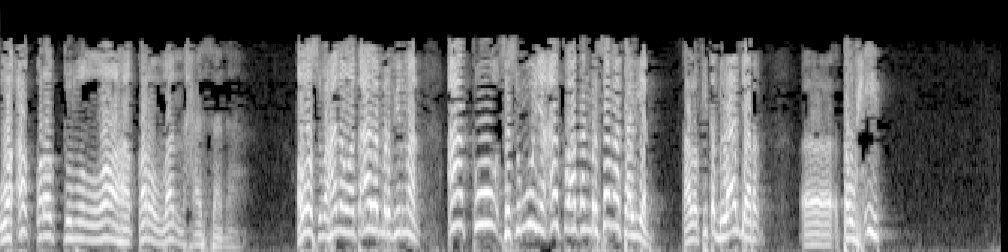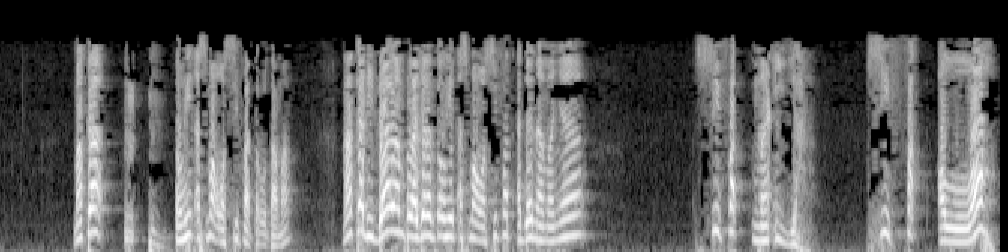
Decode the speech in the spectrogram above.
wa aqradtumullaha qardan hasana. Allah Subhanahu wa taala berfirman, "Aku sesungguhnya aku akan bersama kalian." Kalau kita belajar uh, tauhid maka tauhid asma wa sifat terutama, maka di dalam pelajaran tauhid asma wa sifat ada namanya sifat ma'iyah. Sifat Allah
